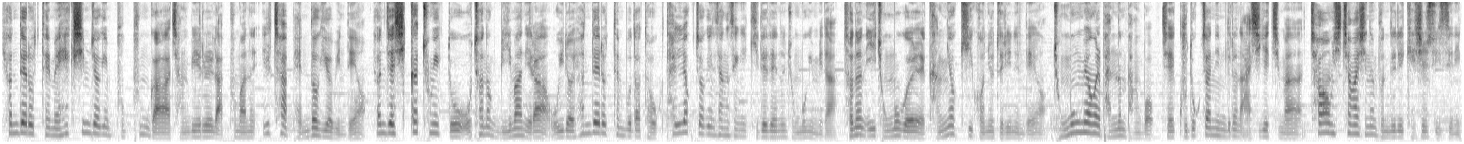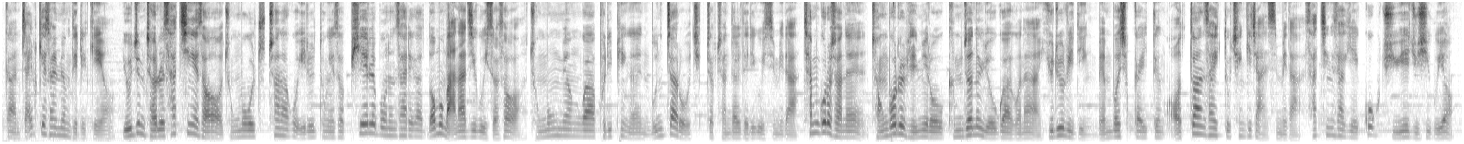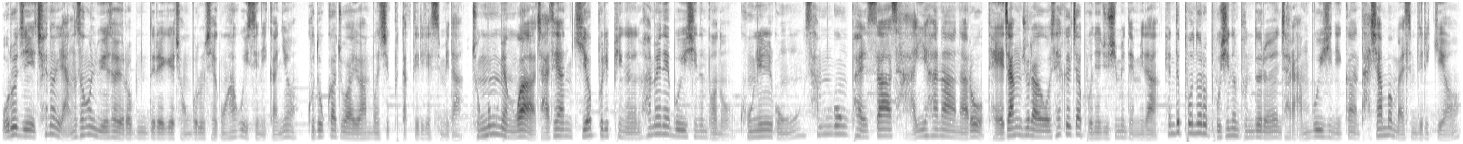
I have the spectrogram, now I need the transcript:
현대로템의 핵심적인 부품과 장비를 납품하는 1차 벤더 기업인데요. 현재 시가총액도 5천억 미만이라 오히려 현대로템보다 더욱 탄력적인 상승이 기대되는 종목입니다. 저는 이 종목을 강력히 권유드리는데요. 종목명을 받는 방법 제 구독자님들은 아시겠지만 처음 시청하시는 분들이 계실 수 있으니까 짧게 설명드릴게요. 요즘 저를 사칭해서 종목을 추천하고 이를 통해서 피해를 보는 사례가 너무 많아지고 있어서 종목 명과 브리핑은 문자로 직접 전달드리고 있습니다. 참고로 저는 정보를 빌미로 금전을 요구하거나 유료 리딩, 멤버십 가입 등 어떠한 사익도 챙기지 않습니다. 사칭 사기에 꼭 주의해 주시고요. 오로지 채널 양성을 위해서 여러분들에게 정보를 제공하고 있으니까요. 구독과 좋아요 한 번씩 부탁드리겠습니다. 종목명과 자세한 기업 브리핑은 화면에 보이시는 번호 010-3084-4211로 대장주라고 세 글자 보내주시면 됩니다. 핸드폰으로 보시는 분들은 잘 안 보이시니까 다시 한번 말씀드릴게요.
